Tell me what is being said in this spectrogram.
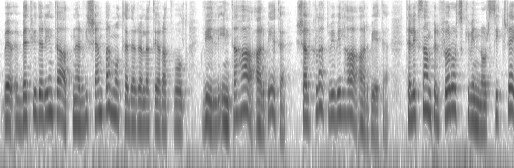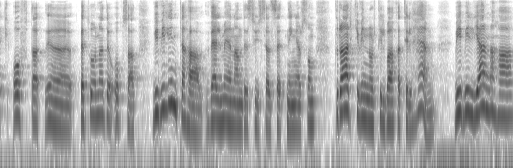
Be betyder inte att när vi kämpar mot hederrelaterat våld vill inte ha arbete. Självklart vi vill ha arbete. Till exempel förortskvinnor, Sikrek, ofta eh, betonade också att vi vill inte ha välmenande sysselsättningar som drar kvinnor tillbaka till hem. Vi vill gärna ha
